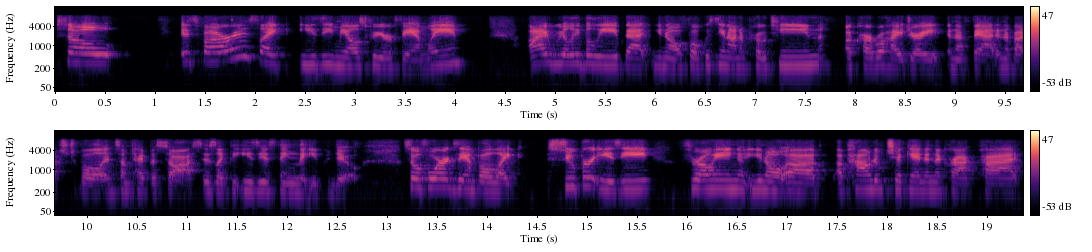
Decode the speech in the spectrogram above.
So as far as like easy meals for your family, I really believe that, you know, focusing on a protein, a carbohydrate, and a fat and a vegetable and some type of sauce is like the easiest thing that you can do. So, for example, like super easy, throwing, you know, a, a pound of chicken in the crock pot,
